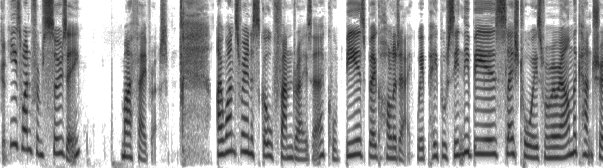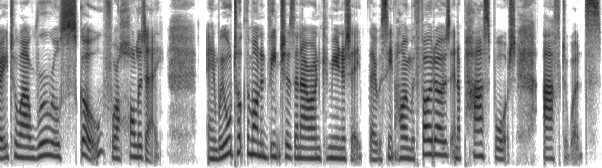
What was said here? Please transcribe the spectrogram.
Good. Here's one from Susie, my favourite. I once ran a school fundraiser called Bears Big Holiday, where people sent their beers slash toys from around the country to our rural school for a holiday. And we all took them on adventures in our own community. They were sent home with photos and a passport afterwards.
